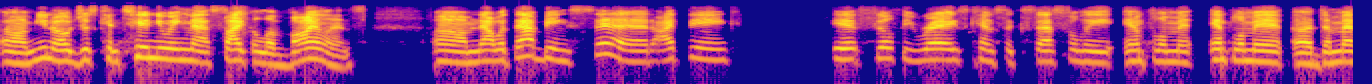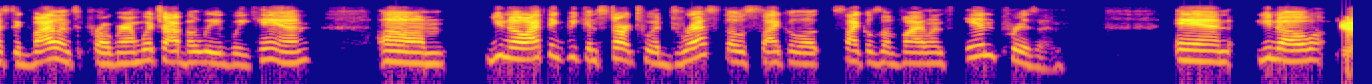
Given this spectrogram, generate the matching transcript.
um, you know, just continuing that cycle of violence. Um, now, with that being said, I think if Filthy Rags can successfully implement implement a domestic violence program, which I believe we can, um, you know, I think we can start to address those cycle of, cycles of violence in prison, and you know, Yeah.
